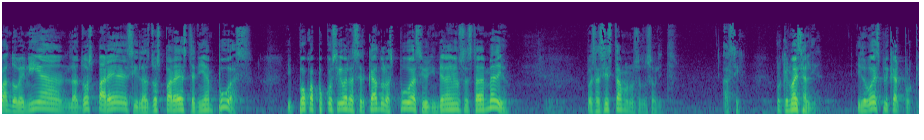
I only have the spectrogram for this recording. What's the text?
Cuando venían las dos paredes y las dos paredes tenían púas y poco a poco se iban acercando las púas y Indiana Jones estaba en medio. Pues así estamos nosotros ahorita. Así. Porque no hay salida. Y le voy a explicar por qué.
